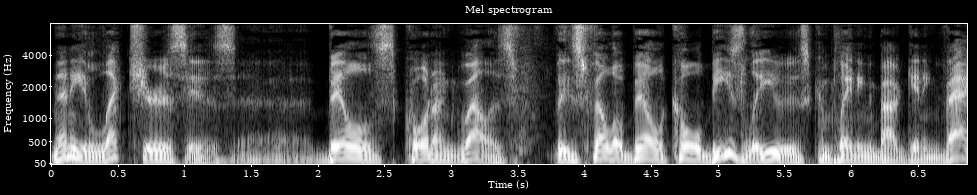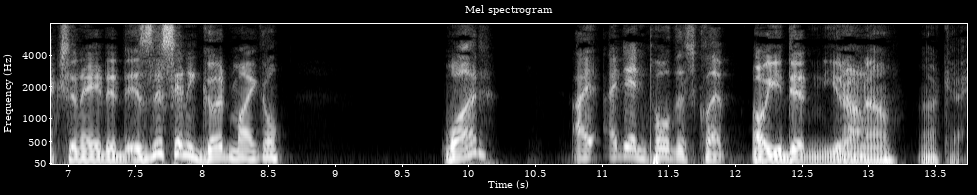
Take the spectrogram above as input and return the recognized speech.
Then he lectures his uh, Bill's quote unquote well his his fellow Bill Cole Beasley, who's complaining about getting vaccinated. Is this any good, Michael? What? I, I didn't pull this clip. Oh, you didn't. You don't know. Okay.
